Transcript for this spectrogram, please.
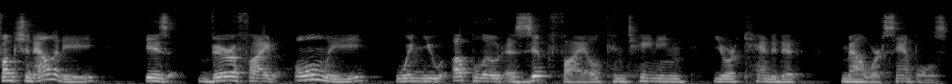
Functionality is verified only when you upload a zip file containing your candidate malware samples.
